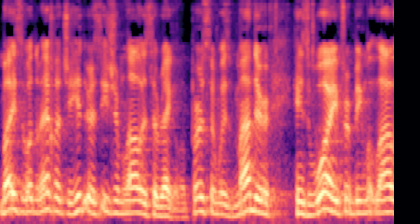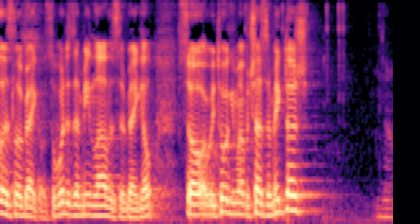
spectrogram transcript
Ma'is Vadam Echad Shehidras Ishim Lalis a regular. A person was mother his wife from being Lalis a regular. So what does that mean Lalis a regular? So are we talking about B'Shas Mikdash? No.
